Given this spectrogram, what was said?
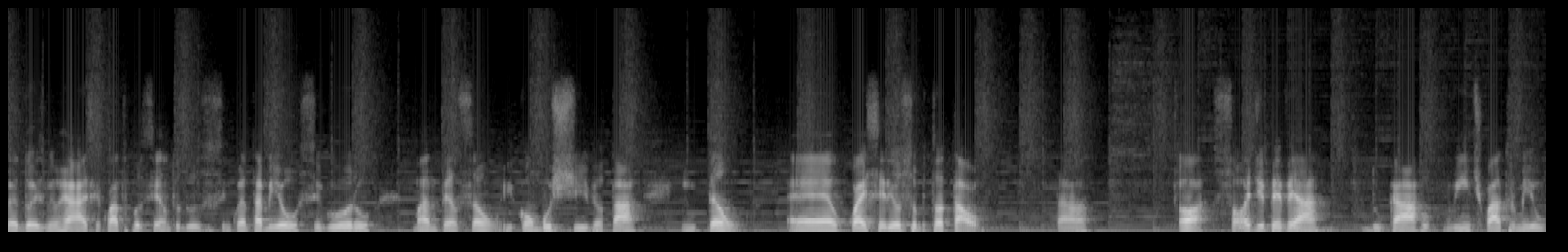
é 2 mil reais, que é 4% dos 50 mil, seguro, manutenção e combustível, tá? Então, é, quais seria o subtotal, tá? Ó, só de IPVA do carro 24 mil,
